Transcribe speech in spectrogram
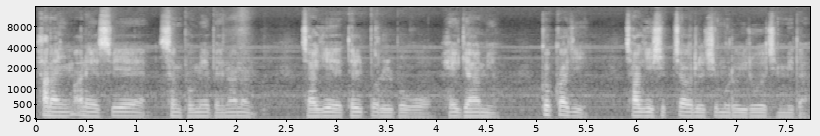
하나님 안에서의 성품의 변화는 자기의 될보를 보고 회개하며 끝까지 자기 십자가를 짐으로 이루어집니다.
